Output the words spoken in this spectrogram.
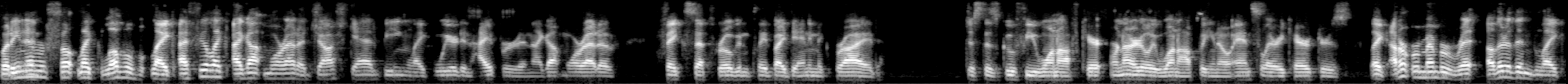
but he and, never felt like lovable. Like I feel like I got more out of Josh Gad being like weird and hyper, and I got more out of fake Seth Rogen played by Danny McBride just as goofy one-off character, or not really one-off, but you know, ancillary characters. Like I don't remember Red, other than like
